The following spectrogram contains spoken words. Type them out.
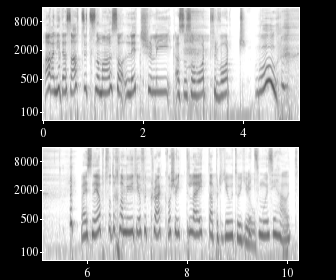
Ah, wenn ich den Satz jetzt nochmal so literally, also so Wort für Wort, uh, weiß nicht, ob du von der Chlamydie auf den Crack weiterleiten, aber you do you. Jetzt muss ich halt.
